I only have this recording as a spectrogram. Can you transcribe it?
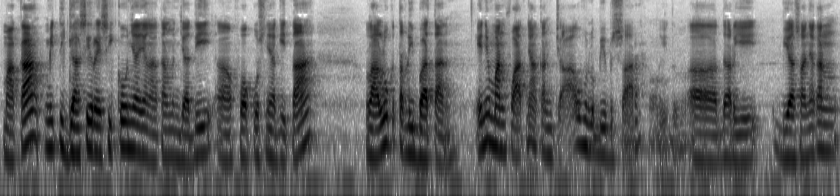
Maka mitigasi resikonya yang akan menjadi eh, fokusnya kita, lalu keterlibatan. Ini manfaatnya akan jauh lebih besar, gitu. Eh, dari biasanya kan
